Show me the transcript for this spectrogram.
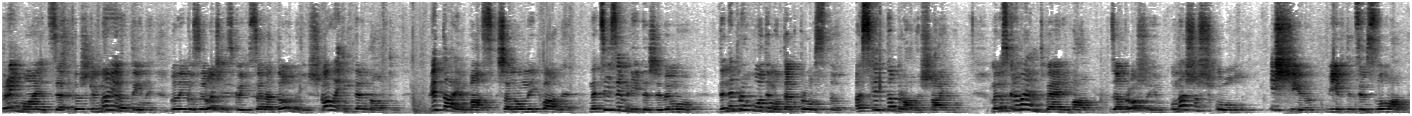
Приймається до шкільної родини Великосорочинської санаторної школи-інтернату. Вітаю вас, шановний пане, на цій землі, де живемо, де не проходимо так просто, а слід добра лишаємо. Ми розкриваємо двері вам, запрошуємо у нашу школу. І щиро вірте цим словам,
